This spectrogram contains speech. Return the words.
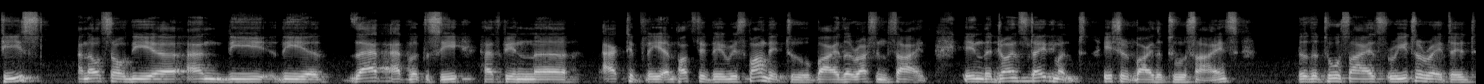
peace, and also the and the the that advocacy has been actively and positively responded to by the Russian side. In the joint statement issued by the two sides, the two sides reiterated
